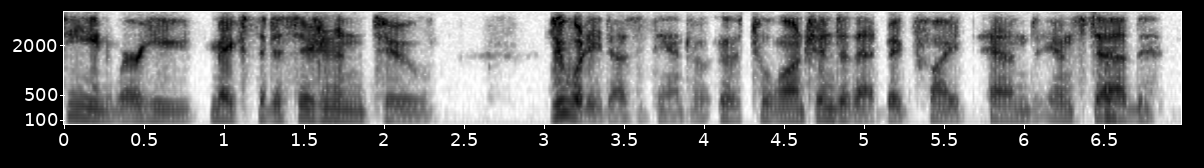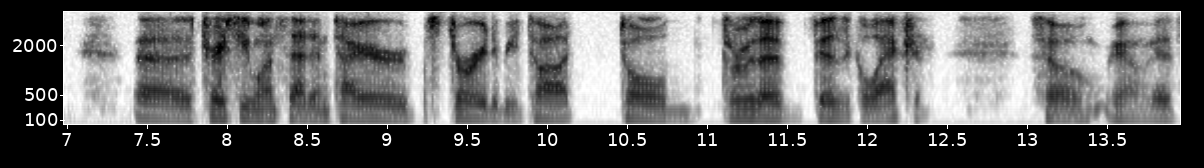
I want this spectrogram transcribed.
scene where he makes the decision to do what he does at the end uh, to launch into that big fight, and instead sure uh, Tracy wants that entire story to be taught told through the physical action. So you know, it's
